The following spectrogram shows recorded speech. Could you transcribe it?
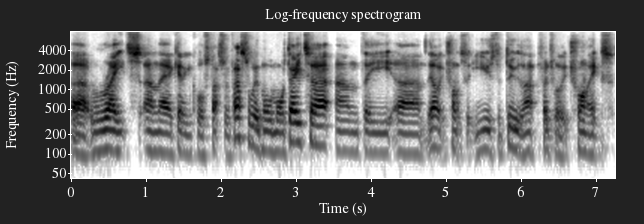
uh, rates, and they're getting, of course, faster and faster with more and more data. And the uh, the electronics that you use to do that, photoelectronics,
